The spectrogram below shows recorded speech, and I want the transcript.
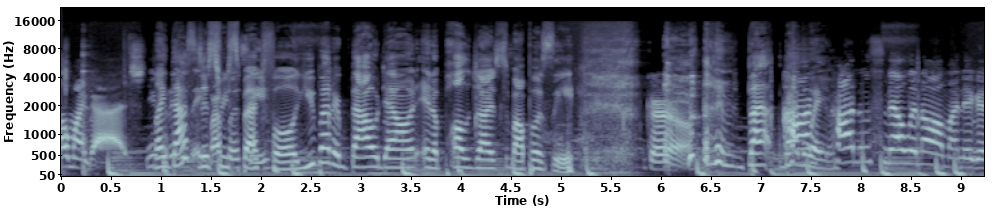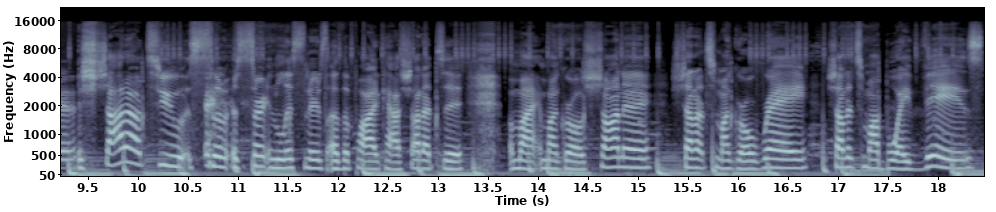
Oh my gosh! You Like that's just ate my pussy. disrespectful. You better bow down and apologize to my pussy. Girl. by, by the way, condom smell and all, my nigga. shout out to some, certain listeners of the podcast. Shout out to my my girl Shauna. Shout out to my girl Ray. Shout out to my boy Viz.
